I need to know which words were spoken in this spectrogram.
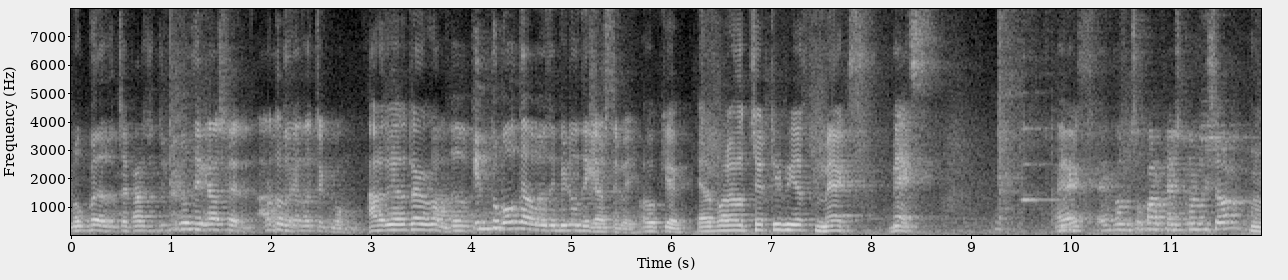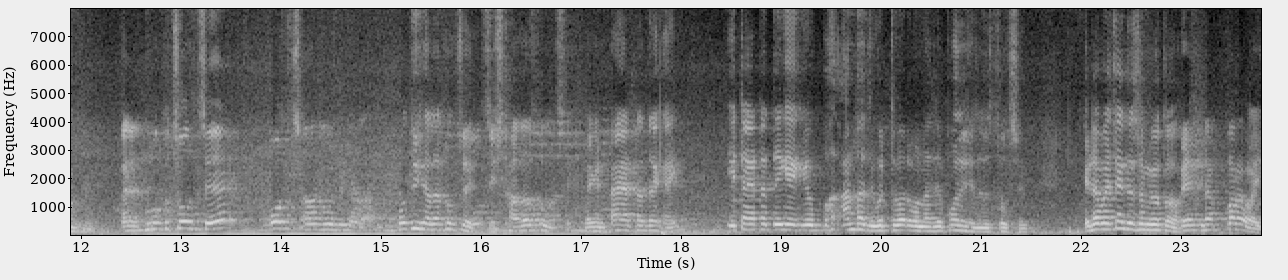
নব্বই হাজার টাকা। আর যদি ভিডিও থেকে আসেন কত ভাই? হাজার টাকা কম। আরও দুই হাজার টাকা কম? কিন্তু বলতে হবে যে ভিডিও থেকে আসছে ভাই। ওকে এরপরে হচ্ছে টিভিএস ম্যাক্স ম্যাক্স ম্যাক্স একদম সুপার ফ্রেশ কন্ডিশন হুম। গাড়ি মূলত চলছে পঁচিশ হাজার পঁচিশ হাজার চলছে? পঁচিশ হাজার চলছে। দেখেন টায়ারটা দেখাই। এই টায়ারটা দেখে কেউ আন্দাজ করতে পারব না যে পঁচিশ হাজার চলছে। এটা ভাই চাইতেছেন কত? ব্যাংক আপ করা ভাই।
